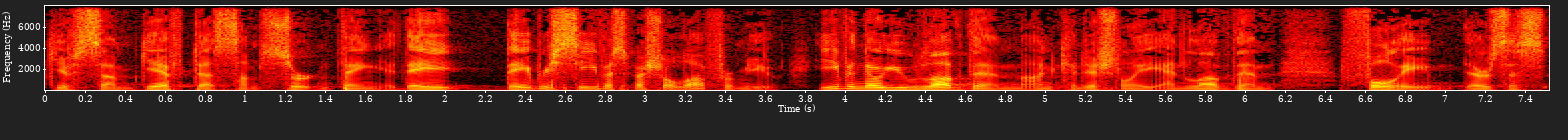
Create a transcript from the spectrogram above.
gives some gift, does some certain thing, they they receive a special love from you, even though you love them unconditionally and love them fully. There's this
